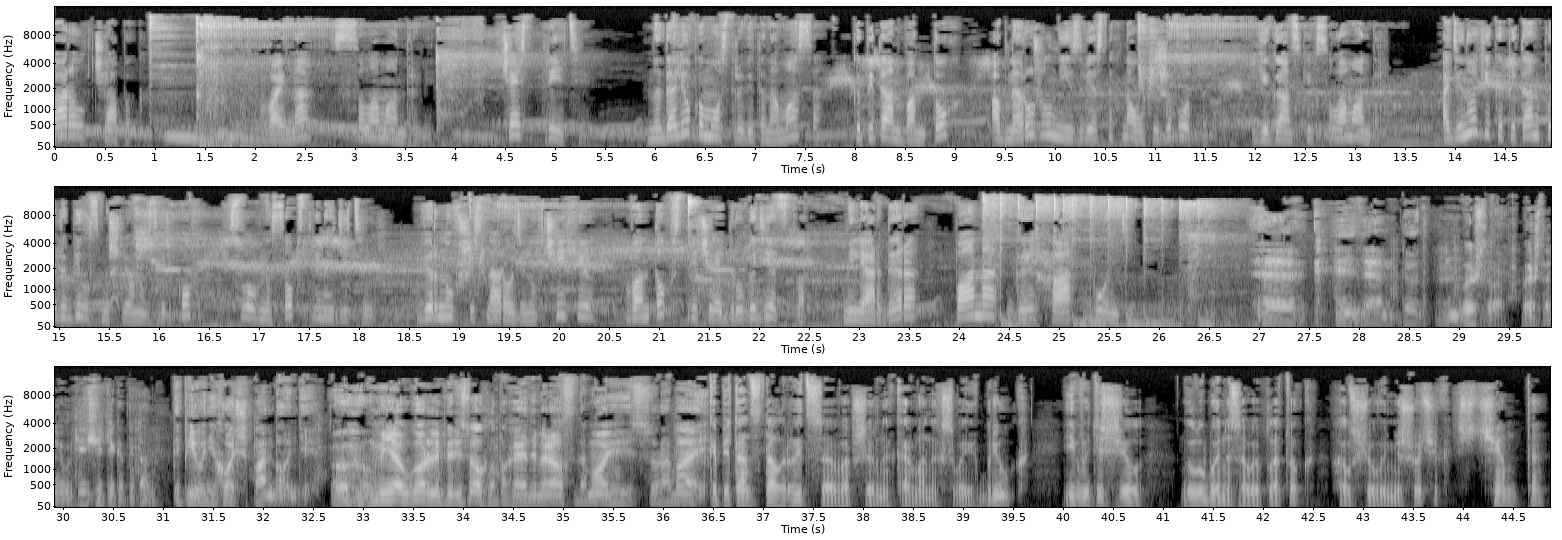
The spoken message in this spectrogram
Карл Чапок. Война с саламандрами. Часть третья. На далеком острове Танамаса капитан Вантох обнаружил неизвестных науке животных – гигантских саламандр. Одинокий капитан полюбил смышленых зверьков, словно собственных детей. Вернувшись на родину в Чехию, Вантох встречает друга детства – миллиардера пана Г.Х. Бонди. Э. Вы что, вы что-нибудь ищете, капитан? Ты пива не хочешь, пан Бонди? У меня в горле пересохло, пока я добирался домой из Сурабаи. Капитан стал рыться в обширных карманах своих брюк и вытащил голубой носовой платок, холщовый мешочек с чем-то,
